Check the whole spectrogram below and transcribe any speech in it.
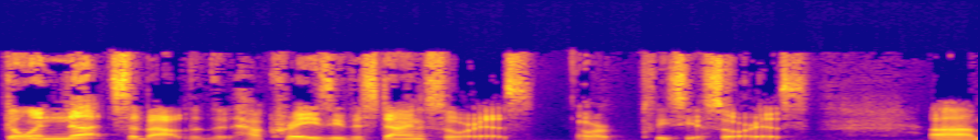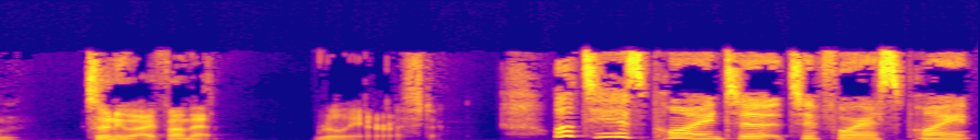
going nuts about the, how crazy this dinosaur is or plesiosaur is. Um, so anyway, I found that really interesting. Well, to his point, to, to Forrest's point,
